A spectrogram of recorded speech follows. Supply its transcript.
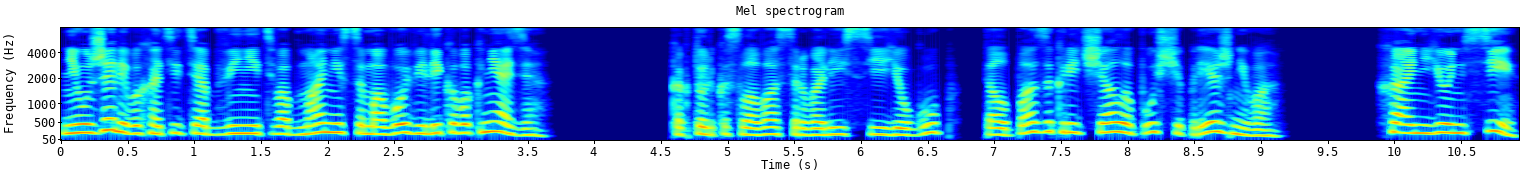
Неужели вы хотите обвинить в обмане самого великого князя?» Как только слова сорвались с ее губ, толпа закричала пуще прежнего. «Хань Юньси,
